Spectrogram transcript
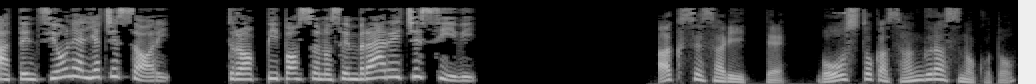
Attenzione agli accessori. Troppi possono sembrare eccessivi. アクセサリーって、帽子とかサングラスのこと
